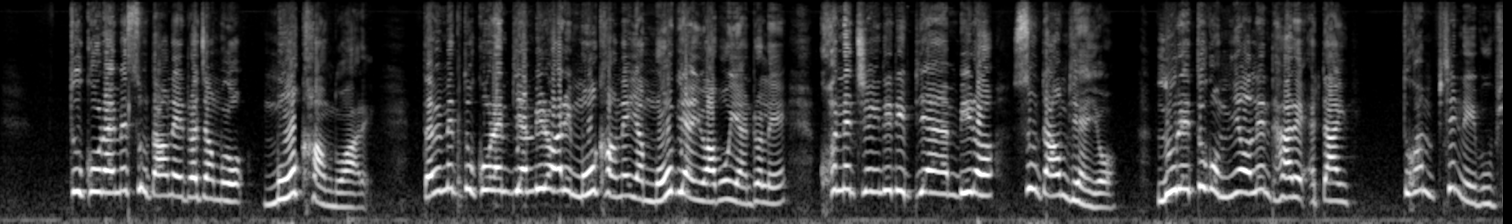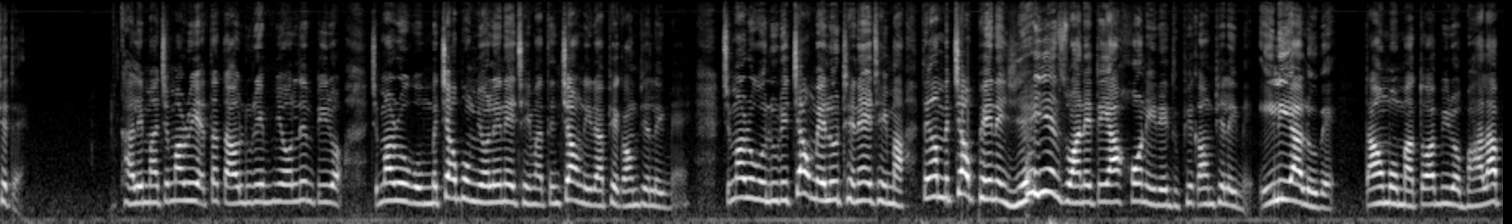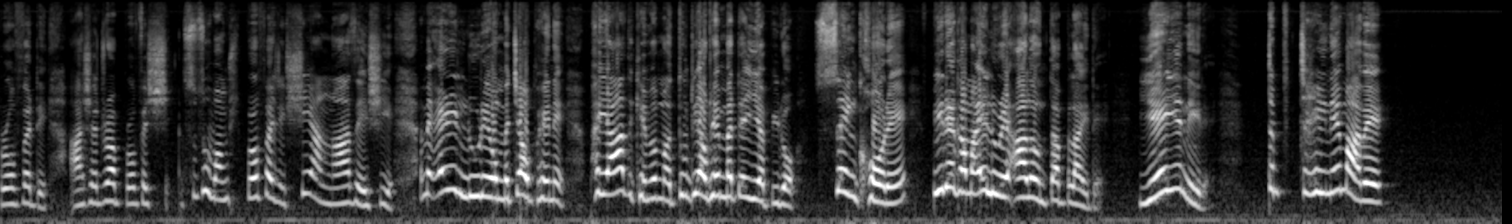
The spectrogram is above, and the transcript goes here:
သူကိုယ်တိုင်ပဲဆူတောင်းတဲ့အတွက်ကြောင့်မလို့မိုးခေါင်သွားတယ်ဒါပေမဲ့သူကိုယ်တိုင်ပြန်ပြီးတော့အဲ့ဒီမိုးခေါင်တဲ့ရမိုးပြန်ရွာဖို့ရန်အတွက်လဲခုနှစ်ချိန်တိတိပြန်ပြီးတော့ဆူတောင်းပြန်ရောလူတွေသူ့ကိုမျောလင့်ထားတဲ့အတိုင်းသူကမဖြစ်နေဘူးဖြစ်တယ်ခါလေးမှာကျမတို့ရဲ့အသက်တာကိုလူတွေမျောလင့်ပြီးတော့ကျမတို့ကိုမကြောက်ဖို့မျောလင့်တဲ့အချိန်မှာသင်ကြောက်နေတာဖြစ်ကောင်းဖြစ်လိမ့်မယ်ကျမတို့ကိုလူတွေကြောက်မယ်လို့ထင်တဲ့အချိန်မှာသင်ကမကြောက်ဖဲနဲ့ရဲရင်စွာနဲ့တရားဟောနေတဲ့သူဖြစ်ကောင်းဖြစ်လိမ့်မယ်အေလိယလိုပဲ တောင်းပေါ်မှာတွားပြီးတော့ဘာလာ prophet တွေအာရှဒရာ prophet စုစုပေါင်း prophet တွေ150ရှိတယ်။အမေအဲ့ဒီလူတွေကိုမကြောက်ဖဲနဲ့ဖယားသခင်ဘက်မှာသူတယောက်တည်းမတက်ရက်ပြီးတော့စိန်ခေါ်တယ်။ပြီးတဲ့အခါမှာအဲ့လူတွေအားလုံးတပ်ပလိုက်တယ်။ရဲရင်နေတယ်။တစ်ချိန်ထဲမှာပဲ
